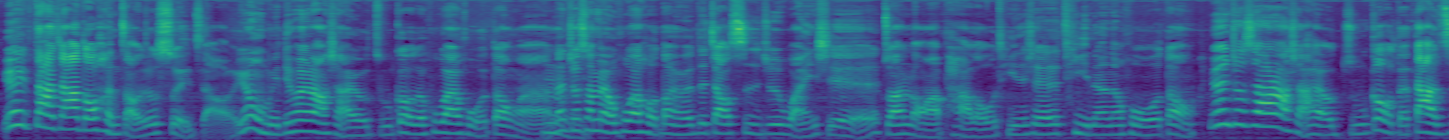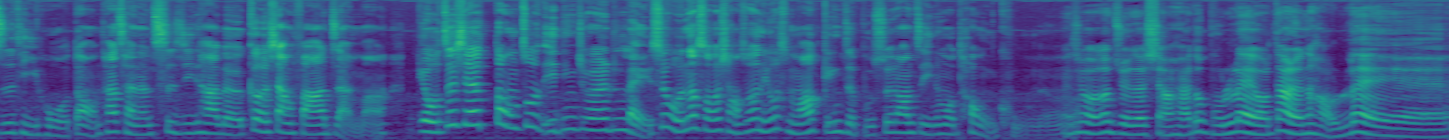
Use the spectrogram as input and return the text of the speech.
因为大家都很早就睡着了，因为我们一定会让小孩有足够的户外活动啊。嗯、那就算没有户外活动，也会在教室就是玩一些钻龙啊、爬楼梯那些体能的活动，因为就是要让小孩有足够的大肢体活动，他才能刺激他的各项发展嘛。有这些动作一定就会累，所以我那时候想说，你为什么要盯着不睡，让自己那么痛苦呢？而且我都觉得小孩都不累哦，大人好累耶。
